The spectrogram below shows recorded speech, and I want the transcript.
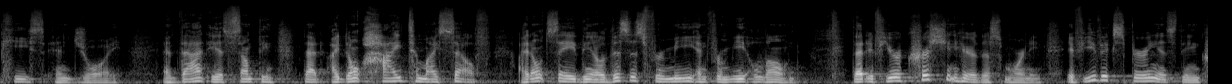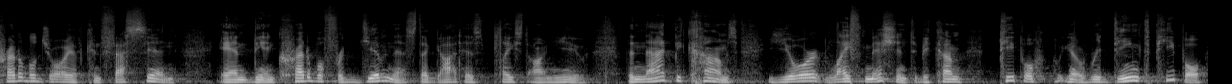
peace and joy. And that is something that I don't hide to myself. I don't say, you know, this is for me and for me alone. That if you're a Christian here this morning, if you've experienced the incredible joy of confessed sin and the incredible forgiveness that God has placed on you, then that becomes your life mission to become people, you know, redeemed people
